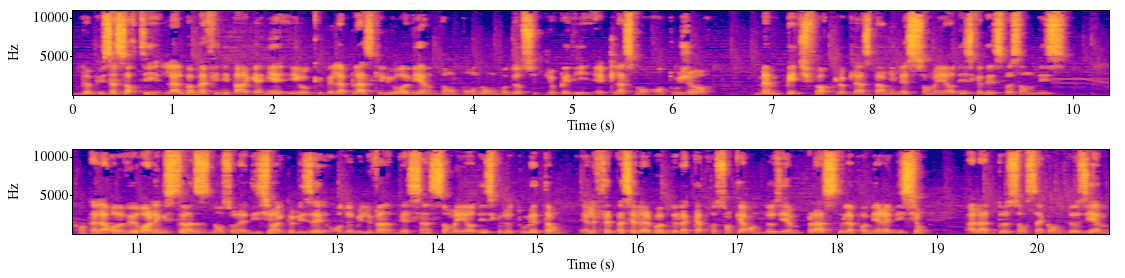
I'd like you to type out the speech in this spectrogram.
Depuis sa sortie, l'album a fini par gagner et occuper la place qui lui revient dans bon nombre d'encyclopédies et classements en tout genre. Même Pitchfork le classe parmi les 100 meilleurs disques des 70. Quant à la revue Rolling Stones, dans son édition actualisée en 2020 des 500 meilleurs disques de tous les temps, elle fait passer l'album de la 442e place de la première édition à la 252e.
